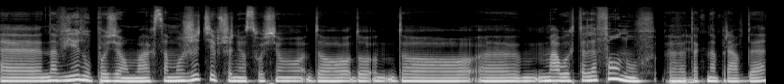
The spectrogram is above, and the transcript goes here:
E, na wielu poziomach. Samo życie przeniosło się do, do, do e, małych telefonów, e, mhm. tak naprawdę.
